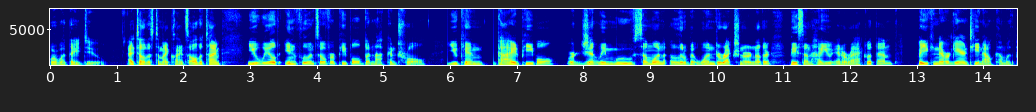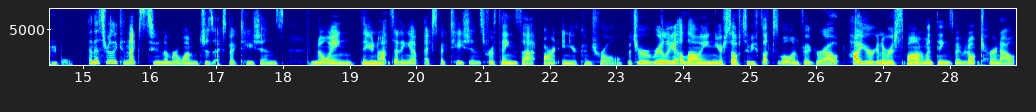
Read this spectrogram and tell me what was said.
or what they do. I tell this to my clients all the time. You wield influence over people, but not control. You can guide people or gently move someone a little bit one direction or another based on how you interact with them, but you can never guarantee an outcome with people. And this really connects to number one, which is expectations. Knowing that you're not setting up expectations for things that aren't in your control, but you're really allowing yourself to be flexible and figure out how you're going to respond when things maybe don't turn out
